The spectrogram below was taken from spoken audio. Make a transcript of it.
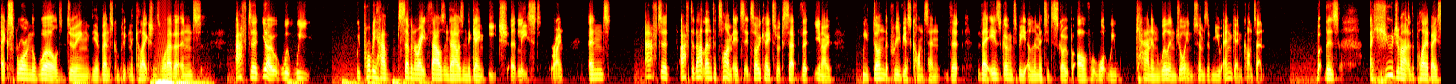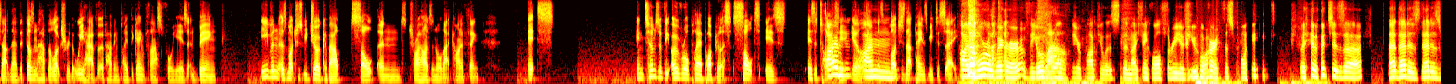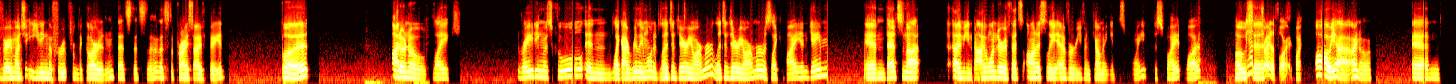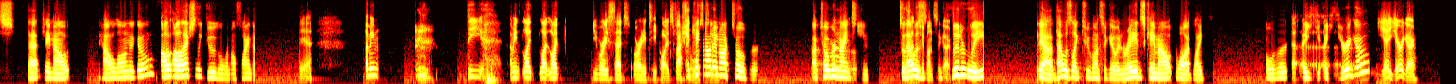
exploring the world, doing the events, completing the collections, whatever. And after you know, we we, we probably have seven or eight thousand hours in the game each, at least, right? And after after that length of time, it's it's okay to accept that you know we've done the previous content that there is going to be a limited scope of what we can and will enjoy in terms of new endgame content. But there's a huge amount of the player base out there that doesn't have the luxury that we have of having played the game for the last four years and being, even as much as we joke about salt and tryhards and all that kind of thing, it's in terms of the overall player populace, salt is is a top tier I'm- guild. as I'm- much as that pains me to say. I'm more aware of the overall Wow. player populace than I think all three of you are at this point. which is uh that that is that is very much eating the fruit from the garden. That's that's the that's the price I've paid. But I don't know, like raiding was cool and like I really wanted legendary armor. Legendary armor was like my end game. And that's not I mean, I wonder if that's honestly ever even coming at this point, despite what Mo We said. trailer for it. Oh yeah, I know. And that came out how long ago? I'll I'll actually Google and I'll find out. Yeah. I mean, the, I mean, like like like you've already said already, teapot. It's fashion. It came out in October. October Oh. 19th. So Was that that was two months ago? literally Yeah, that was like 2 months ago and Raids came out what like over a, ye- a uh, year ago? Yeah, a year ago,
